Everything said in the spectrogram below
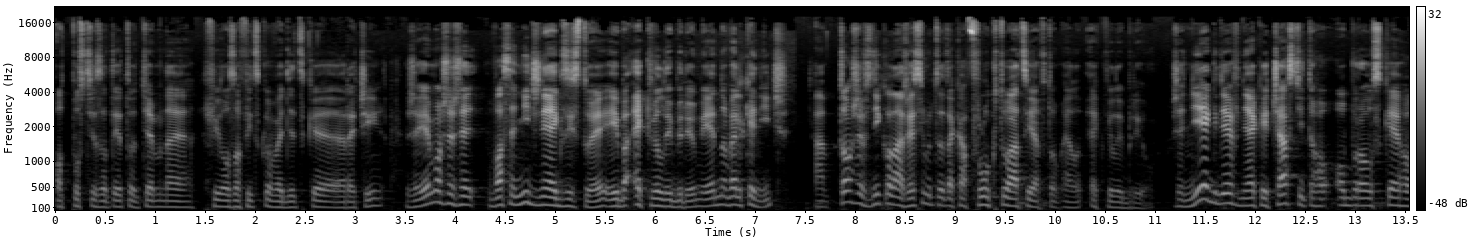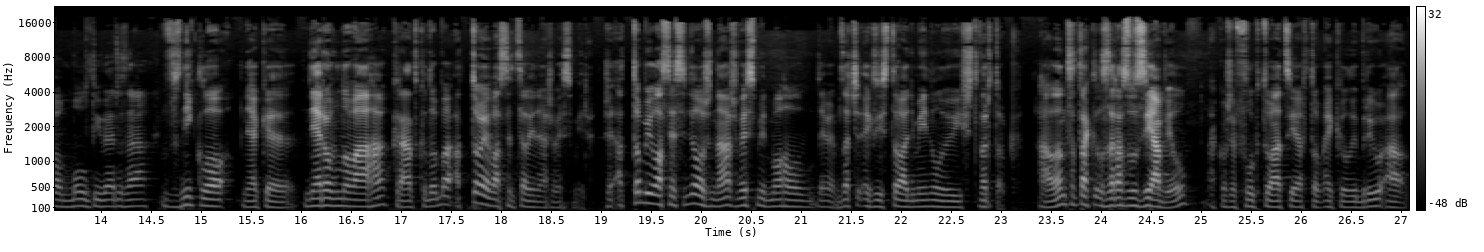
odpuste za tieto temné filozoficko-vedecké reči, že je možné, že vlastne nič neexistuje, je iba equilibrium, je jedno veľké nič a to, že vznikol náš vesmír, to je taká fluktuácia v tom ekvilibriu. Že niekde v nejakej časti toho obrovského multiverza vzniklo nejaké nerovnováha krátkodoba a to je vlastne celý náš vesmír. Že a to by vlastne sedelo, že náš vesmír mohol, neviem, začať existovať minulý štvrtok. A len sa tak zrazu zjavil, akože fluktuácia v tom ekvilibriu a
